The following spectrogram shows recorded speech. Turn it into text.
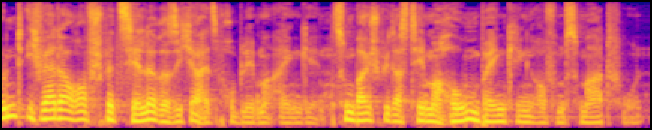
Und ich werde auch auf speziellere Sicherheitsprobleme eingehen. Zum Beispiel das Thema Homebanking auf dem Smartphone.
